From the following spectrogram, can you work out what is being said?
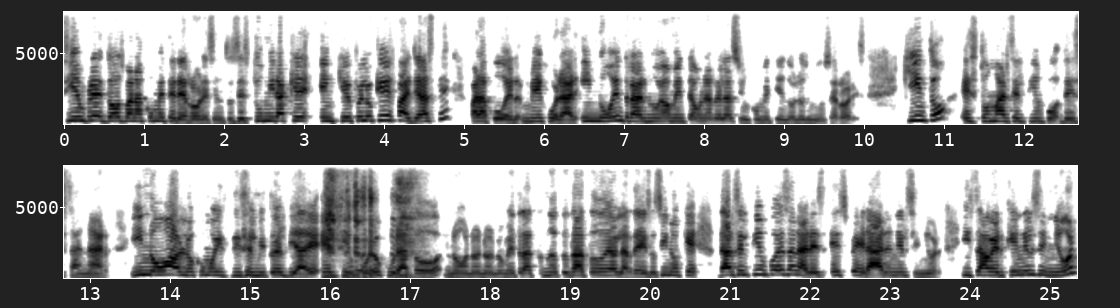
siempre dos van a cometer errores. Entonces tú mira que, en qué fue lo que fallaste para poder mejorar y no entrar nuevamente a una relación cometiendo los mismos errores. Quinto es tomarse el tiempo de sanar. Y no hablo como dice el mito del día de el tiempo lo cura todo. No, no, no, no me trato, no trato de hablar de eso, sino que darse el tiempo de sanar es esperar en el Señor y saber que en el Señor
